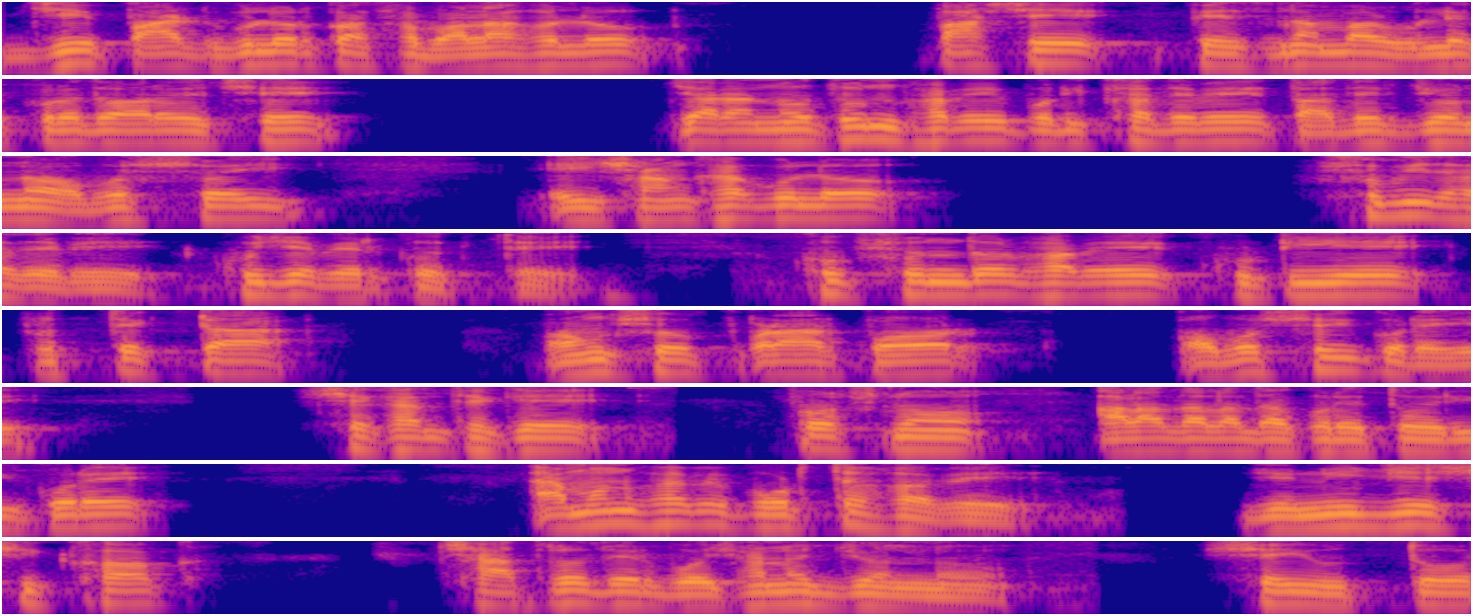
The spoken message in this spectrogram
যে পাঠগুলোর কথা বলা হলো, পাশে পেজ নাম্বার উল্লেখ করে দেওয়া রয়েছে। যারা নতুনভাবে পরীক্ষা দেবে, তাদের জন্য অবশ্যই এই সংখ্যাগুলো সুবিধা দেবে খুঁজে বের করতে। খুব সুন্দরভাবে খুঁটিয়ে প্রত্যেকটা অংশ পড়ার পর অবশ্যই করে সেখান থেকে প্রশ্ন আলাদা আলাদা করে তৈরি করে এমনভাবে পড়তে হবে যে নিজে শিক্ষক ছাত্রদের বোঝানোর জন্য সেই উত্তর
